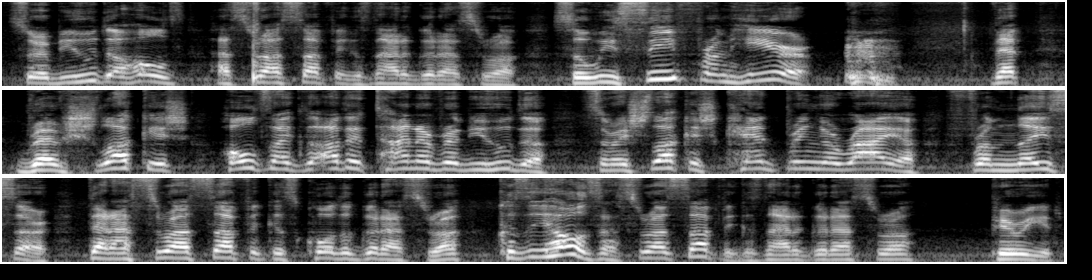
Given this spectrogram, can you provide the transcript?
So Rabbi Yehuda holds Asra Safik is not a good Asra. So we see from here. that Reish Lakish holds like the other Tana of Reb Yehuda. So Reish Lakish can't bring a raya from Neisar that Asra Safik is called a good Asra because he holds Asra Safik is not a good Asra. Period.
